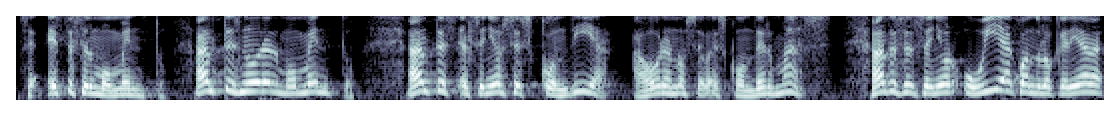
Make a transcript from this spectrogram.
O sea, este es el momento. Antes no era el momento. Antes el Señor se escondía, ahora no se va a esconder más. Antes el Señor huía cuando lo querían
